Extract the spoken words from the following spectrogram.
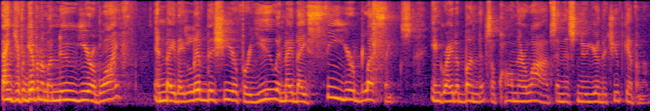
thank you for giving them a new year of life, and may they live this year for you, and may they see your blessings in great abundance upon their lives in this new year that you've given them.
